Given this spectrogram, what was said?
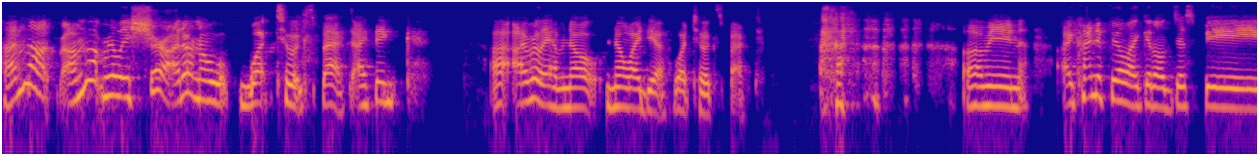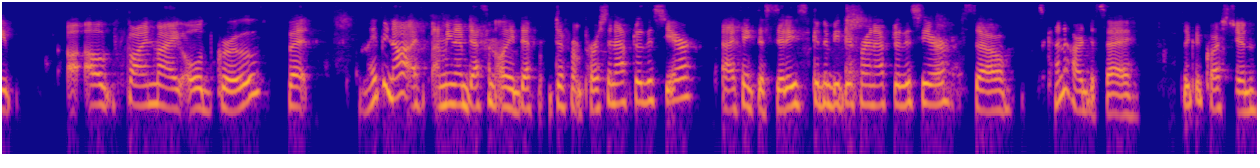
I'm not I'm not really sure. I don't know what to expect. I think I, I really have no no idea what to expect. I mean, I kind of feel like it'll just be I'll find my old groove, but maybe not. I, I mean, I'm definitely a diff- different person after this year. I think the city's going to be different after this year. So it's kind of hard to say. It's a good question.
